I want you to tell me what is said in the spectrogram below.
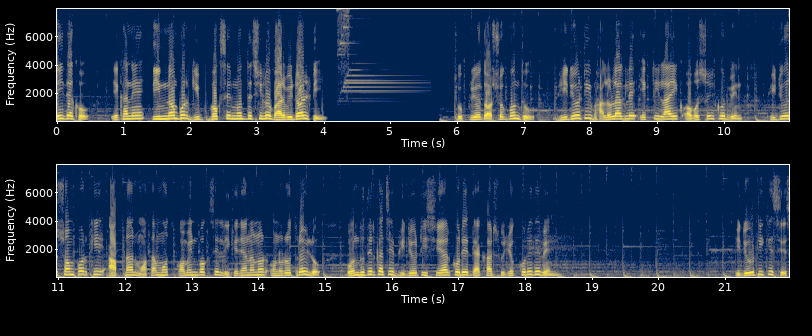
এই দেখো, এখানে তিন নম্বর গিফট বক্সের মধ্যে ছিল বারবি ডলটি সুপ্রিয় দর্শক বন্ধু, ভিডিওটি ভালো লাগলে একটি লাইক অবশ্যই করবেন। ভিডিও সম্পর্কে আপনার মতামত কমেন্ট বক্সে লিখে জানানোর অনুরোধ রইল। বন্ধুদের কাছে ভিডিওটি শেয়ার করে দেখার সুযোগ করে দেবেন। ভিডিওটিকে শেষ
